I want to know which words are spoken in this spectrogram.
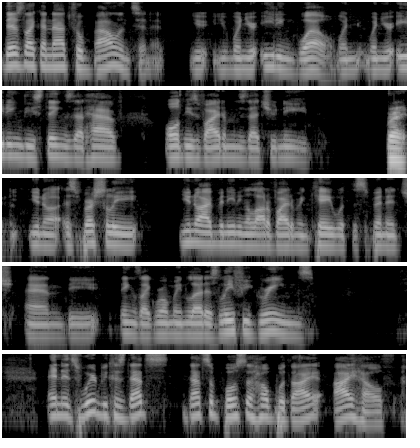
there's like a natural balance in it. You, you when you're eating well, when when you're eating these things that have all these vitamins that you need. Right. You know, especially you know I've been eating a lot of vitamin K with the spinach and the things like romaine lettuce, leafy greens. And it's weird because that's that's supposed to help with eye eye health.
